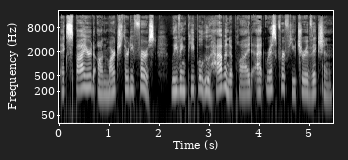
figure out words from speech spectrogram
expired on March 31st, leaving people who haven't applied at risk for future eviction.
